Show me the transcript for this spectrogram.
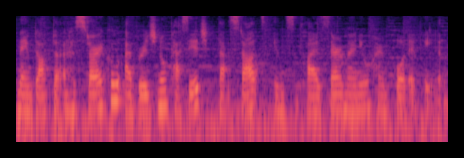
named after a historical Aboriginal passage that starts in Supply's ceremonial home port of Eden.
